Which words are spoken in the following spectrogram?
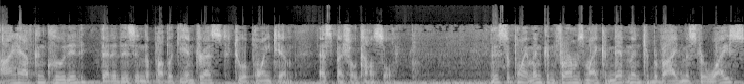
I have concluded that it is in the public interest to appoint him as special counsel. This appointment confirms my commitment to provide Mr. Weiss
